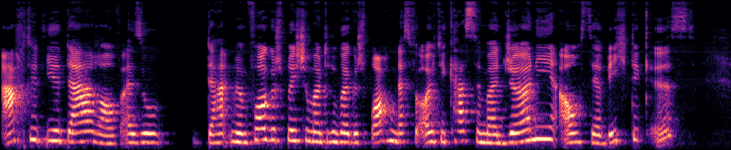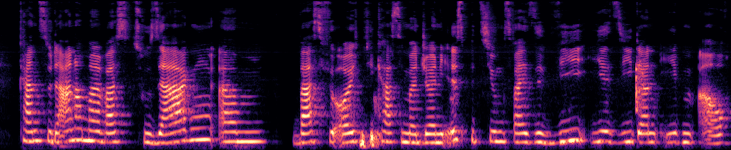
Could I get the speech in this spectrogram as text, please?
achtet ihr darauf? Also da hatten wir im Vorgespräch schon mal drüber gesprochen, dass für euch die Customer Journey auch sehr wichtig ist. Kannst du da nochmal was zu sagen? Ähm, was für euch die Customer Journey ist, beziehungsweise wie ihr sie dann eben auch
